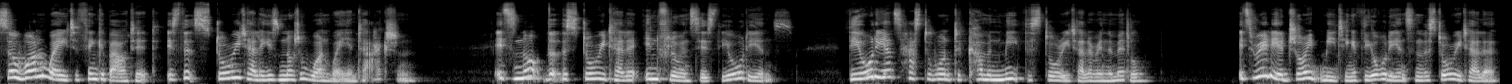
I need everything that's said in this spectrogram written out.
So, one way to think about it is that storytelling is not a one way interaction. It's not that the storyteller influences the audience. The audience has to want to come and meet the storyteller in the middle. It's really a joint meeting of the audience and the storyteller,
